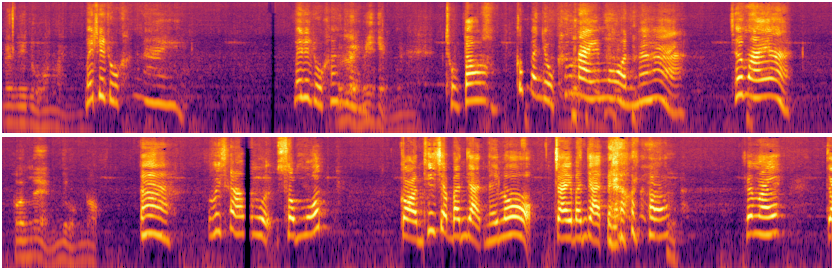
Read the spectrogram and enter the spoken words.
ไม่ได้ดูข้างในไม่ได้ดูข้างใน ไม่ได้ดูข้างก็ในเลยไม่เห็นมันถูกต้องก็มันอยู่ข้างในหมดนะใช่ไหมอะคนไม่เห็นดูข้างนอกอ่าวิชาหมดสมมุติ ก่อนที่จะบัญญัติในโลก ใจบัญญัติไปแล้วนะใช่ไหมใจ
